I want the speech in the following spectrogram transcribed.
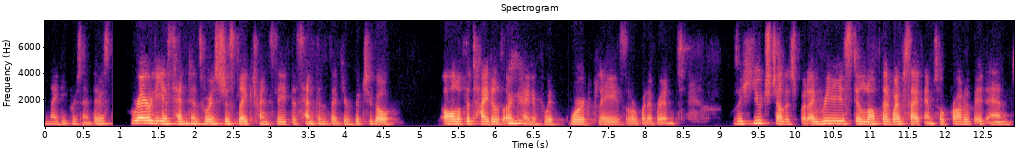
90%. There's rarely a sentence where it's just like translate the sentence that you're good to go all of the titles are mm-hmm. kind of with word plays or whatever. And was a huge challenge, but I really still love that website. I'm so proud of it. And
